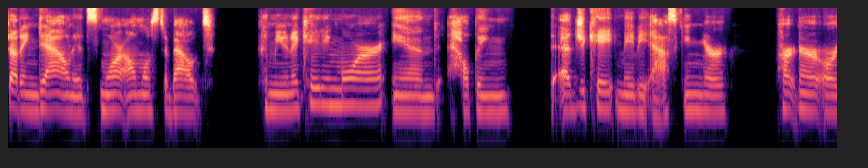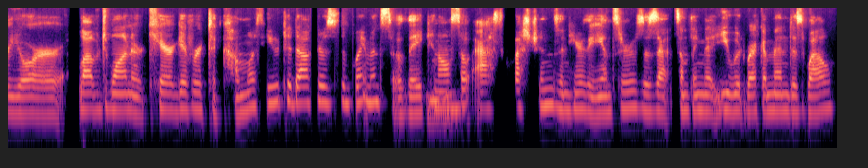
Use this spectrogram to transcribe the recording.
shutting down, it's more almost about communicating more and helping to educate, maybe asking your partner or your loved one or caregiver to come with you to doctor's appointments so they can mm-hmm. also ask questions and hear the answers? Is that something that you would recommend as well?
